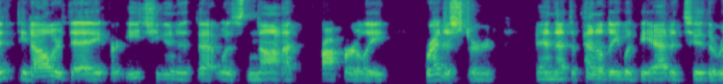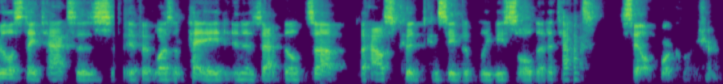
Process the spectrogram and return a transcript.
$50 a day for each unit that was not properly registered. And that the penalty would be added to the real estate taxes if it wasn't paid. And as that builds up, the house could conceivably be sold at a tax sale foreclosure.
